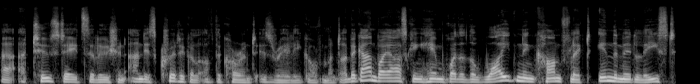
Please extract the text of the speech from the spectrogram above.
uh, a two state solution and is critical of the current Israeli government. I began by asking him whether the widening conflict in the Middle East,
